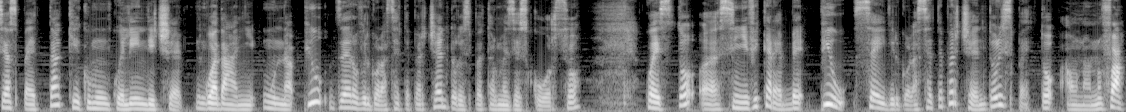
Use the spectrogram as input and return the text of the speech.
si aspetta che comunque l'indice guadagni un più 0,7% rispetto al mese scorso. Questo eh, significherebbe più 6,7% rispetto a un anno fa.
